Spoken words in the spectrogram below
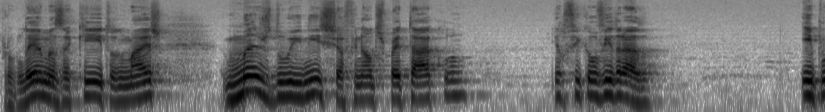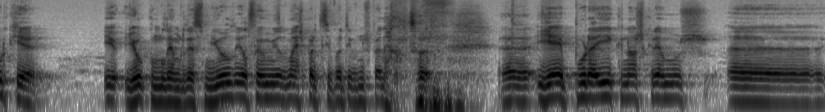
problemas aqui e tudo mais. Mas do início ao final do espetáculo, ele ficou vidrado. E porquê? Eu, eu, como lembro desse miúdo, ele foi o miúdo mais participativo no espetáculo todo. Eh, e é por aí que nós queremos eh,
